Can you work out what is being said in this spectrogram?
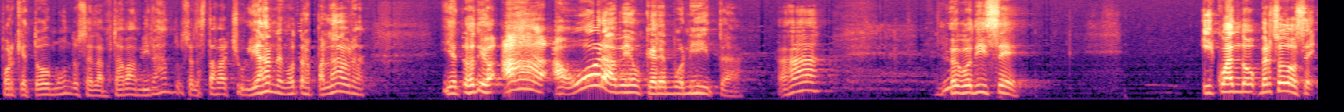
Porque todo el mundo se la estaba mirando, se la estaba chuleando, en otras palabras. Y entonces dijo, ah, ahora veo que eres bonita. Luego dice, y cuando, verso 12,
